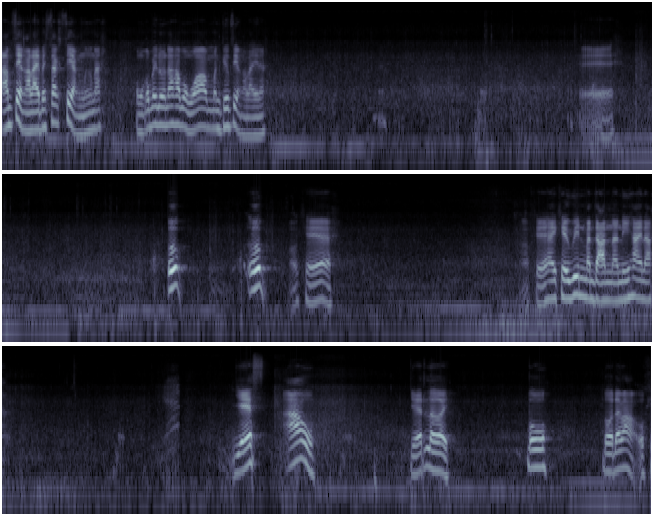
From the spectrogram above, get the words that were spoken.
ตามเสียงอะไรไปสักเสียงหนึ่งนะ ผมก็ไม่รู้นะครับผมว่ามันคือเสียงอะไรนะโอเคอึ๊บอึ๊บโอเค โอเค ให้เควินมันดันอันนี้ให้นะ yes เอ้า yes เลยปูโดดได้ป่ะโอเค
